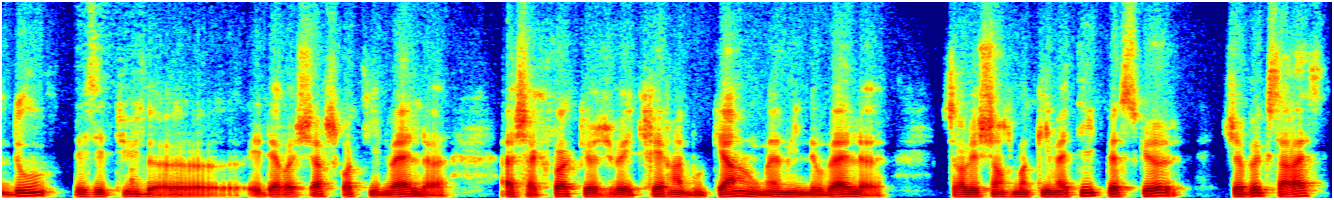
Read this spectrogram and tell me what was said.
D'où des études euh, et des recherches continuelles euh, à chaque fois que je vais écrire un bouquin ou même une nouvelle euh, sur le changement climatique, parce que je veux que ça reste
